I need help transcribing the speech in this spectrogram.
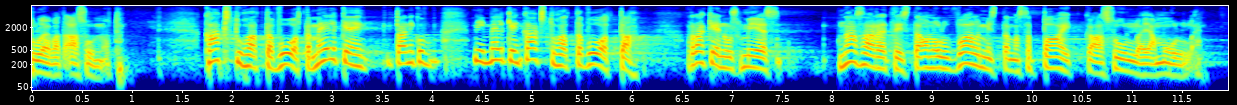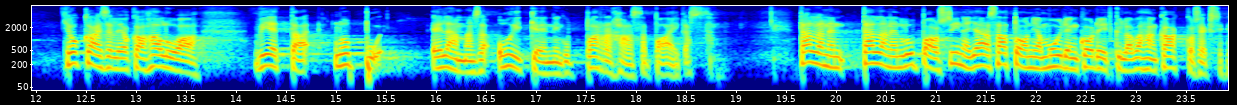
tulevat asunnot. 2000 vuotta, melkein, tai niin, kuin, niin melkein 2000 vuotta rakennusmies Nasaretista on ollut valmistamassa paikkaa sulle ja mulle. Jokaiselle, joka haluaa viettää loppuelämänsä oikein niin kuin parhaassa paikassa. Tällainen, tällainen lupaus, siinä jää Saton ja muiden kodit kyllä vähän kakkoseksi.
